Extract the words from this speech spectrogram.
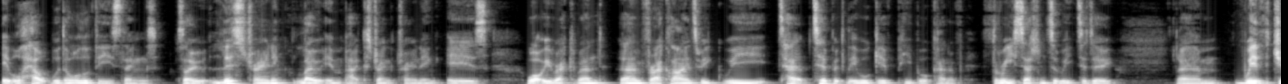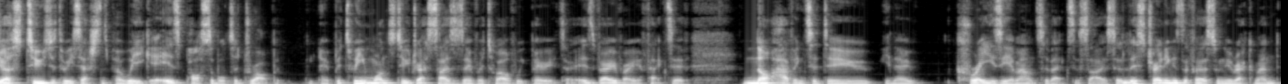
it will help with all of these things. So, list training, low impact strength training, is what we recommend um, for our clients. We we typically will give people kind of three sessions a week to do. Um, with just two to three sessions per week, it is possible to drop you know, between one to two dress sizes over a 12 week period. So it is very, very effective not having to do, you know, crazy amounts of exercise. So list training is the first thing we recommend.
